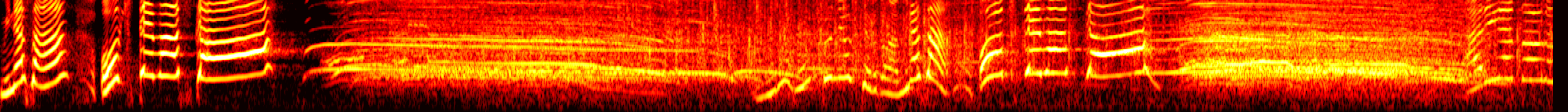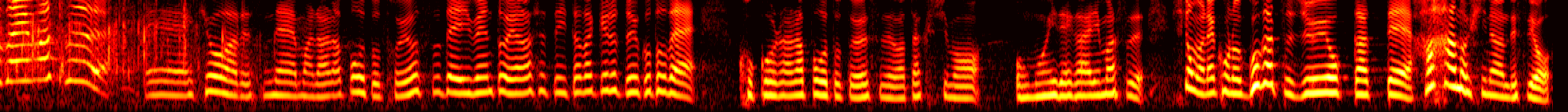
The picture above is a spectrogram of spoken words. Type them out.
皆さん起きてますか？本当に起きてるかな？皆さん起きてえー、今日はですね、まあ、ララポート豊洲でイベントをやらせていただけるということでここララポート豊洲で私も思い出があります。しかもねこの5月14日って母の日なんですよ。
